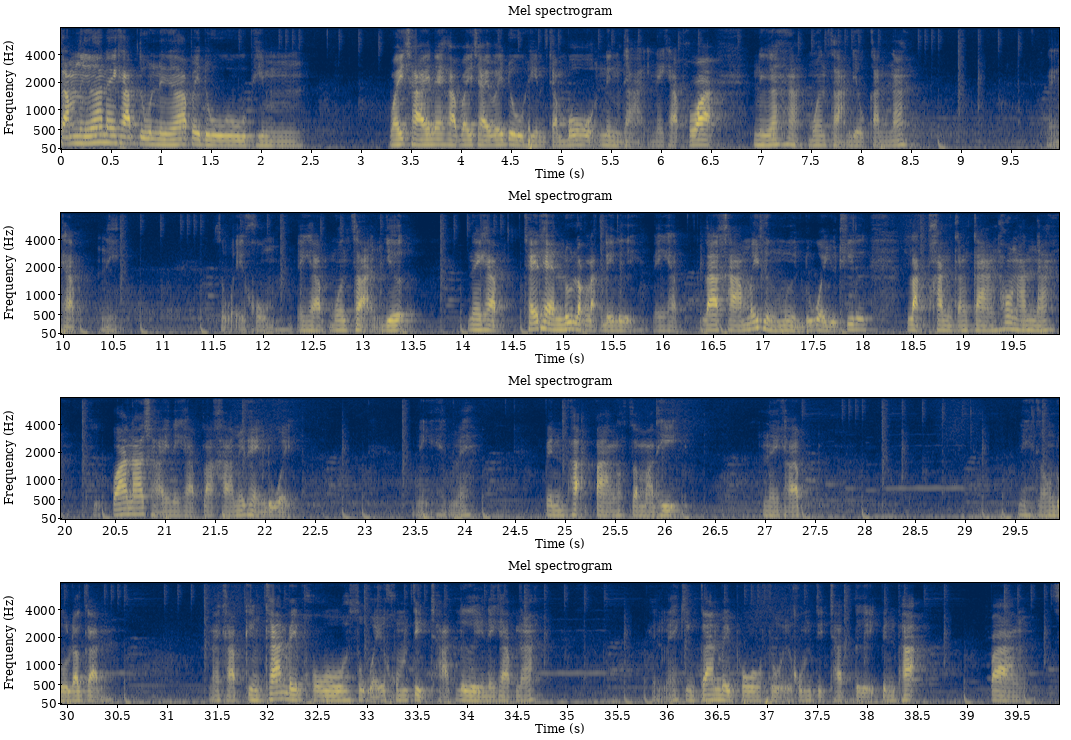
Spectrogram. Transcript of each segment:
จำเนื้อนะครับดูเนื้อไปดูพิมพ์ไว้ใช้นะครับ ไว้ใช้ไว้ดูพิมพ์จัมโบ้หนึ่งได้นะครับ เพราะว่าเนื้อหักมวลสารเดียวกันนะนะครับนี่สวยคมนะครับมวลสารเยอะ นะครับใช้แทนรุ่นหลักๆได้เลยนะครับราคาไม่ถึงหมื่นด้วยอยู่ที่หลักพันกลางๆ เท่านั้นนะถือว่าน่าใช้นะครับราคาไม่แพงด้วยนี่เห็นไหมเป็นพระปางสมาธินะครับนี่ลองดูแล้วกันนะครับกิ่งก้านใบโพสวยคมติดชัดเลยนะครับนะ เห็นไหมกิ่งก้านใบโพสวยคมติดชัดเลยเป็นพระปาง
